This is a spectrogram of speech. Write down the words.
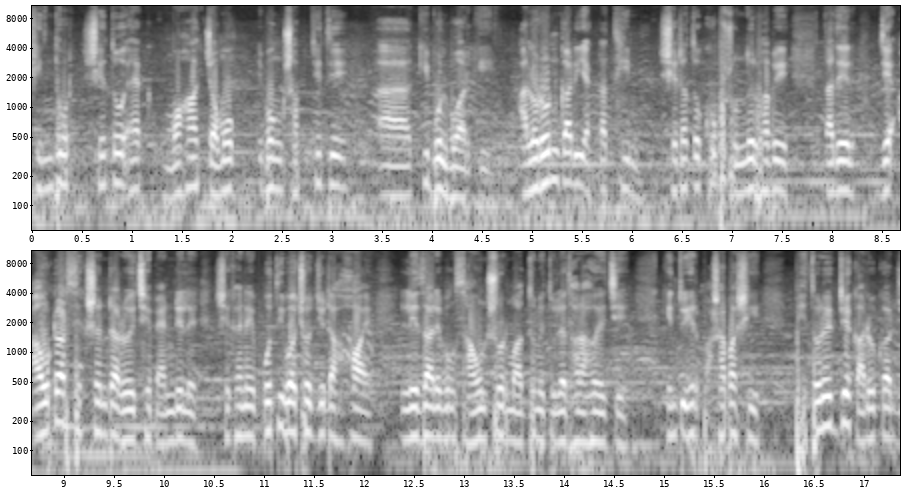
সিন্দুর, সে তো এক মহা চমক এবং সবচেয়ে কি বলব আর কি, আলোড়নকারী একটা থিম সেটা তো খুব সুন্দরভাবে তাদের যে আউটার সেকশনটা রয়েছে প্যান্ডেলের সেখানে প্রতি বছর যেটা হয় লেজার এবং সাউন্ড শোর মাধ্যমে তুলে ধরা হয়েছে। কিন্তু এর পাশাপাশি ভেতরের যে কারুকার্য,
